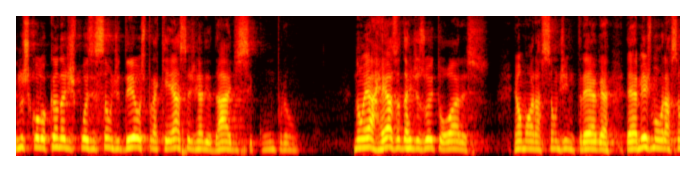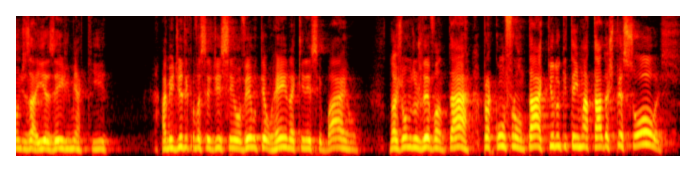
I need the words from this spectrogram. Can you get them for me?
e nos colocando à disposição de Deus para que essas realidades se cumpram. Não é a reza das 18 horas é uma oração de entrega, é a mesma oração de Isaías: eis-me aqui. À medida que você diz, Senhor, vem o teu reino aqui nesse bairro, nós vamos nos levantar para confrontar aquilo que tem matado as pessoas.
